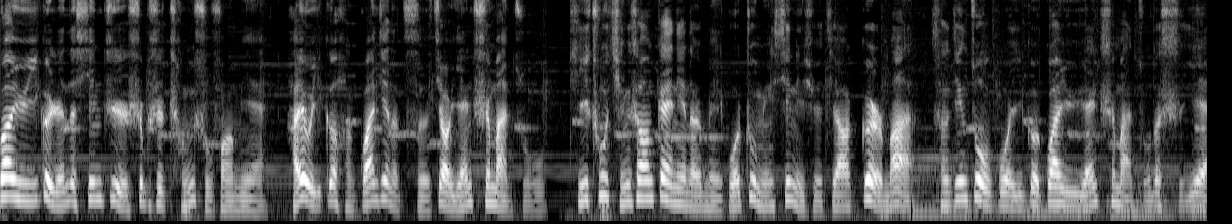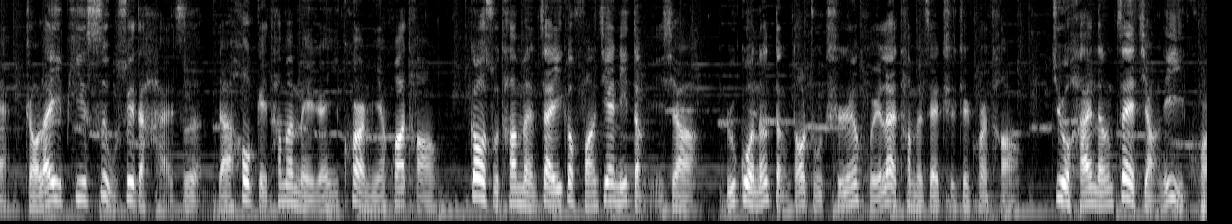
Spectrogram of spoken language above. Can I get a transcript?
关于一个人的心智是不是成熟方面，还有一个很关键的词叫延迟满足。提出情商概念的美国著名心理学家戈尔曼曾经做过一个关于延迟满足的实验，找来一批四五岁的孩子，然后给他们每人一块棉花糖，告诉他们在一个房间里等一下，如果能等到主持人回来，他们再吃这块糖，就还能再奖励一块。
